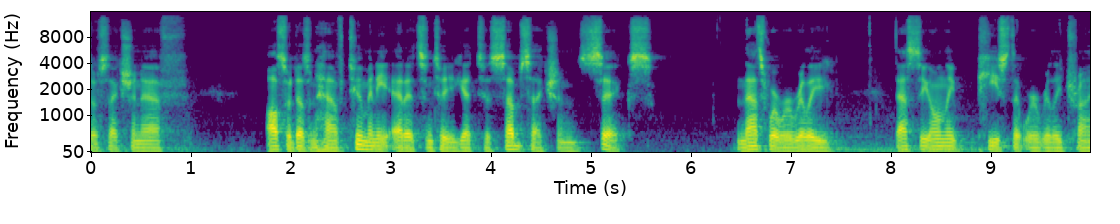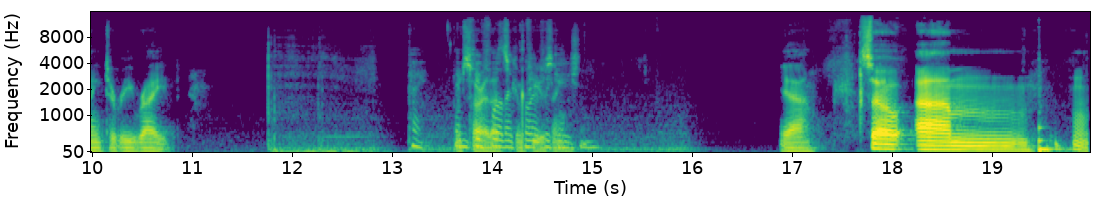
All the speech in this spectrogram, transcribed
So section F also doesn't have too many edits until you get to subsection six. And that's where we're really, that's the only piece that we're really trying to rewrite. Okay, thank you sorry, for that's the confusing. clarification. Yeah. So, um, hmm,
